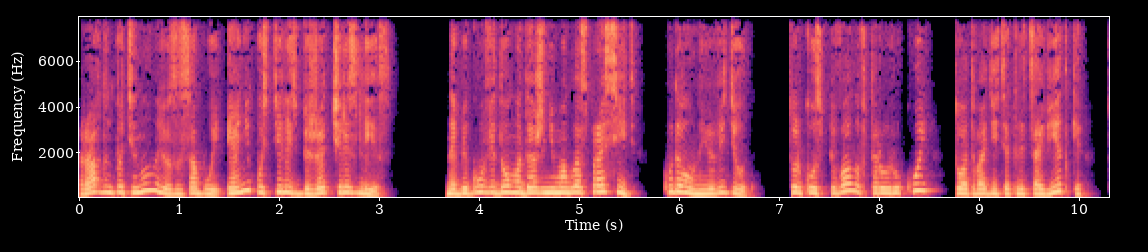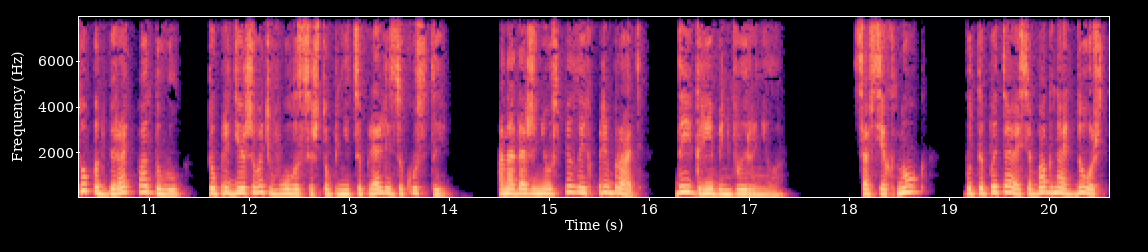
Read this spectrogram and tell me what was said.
Равдан потянул ее за собой, и они пустились бежать через лес. На бегу ведома даже не могла спросить, куда он ее ведет, только успевала второй рукой то отводить от лица ветки, то подбирать подул, то придерживать волосы, чтобы не цеплялись за кусты. Она даже не успела их прибрать, да и гребень выронила. Со всех ног будто пытаясь обогнать дождь.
